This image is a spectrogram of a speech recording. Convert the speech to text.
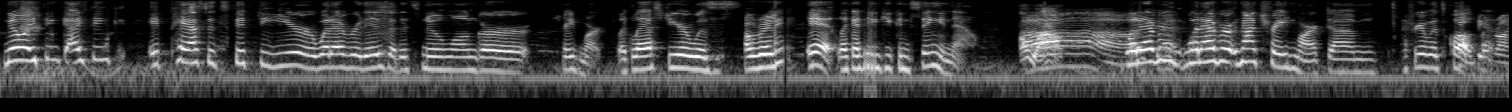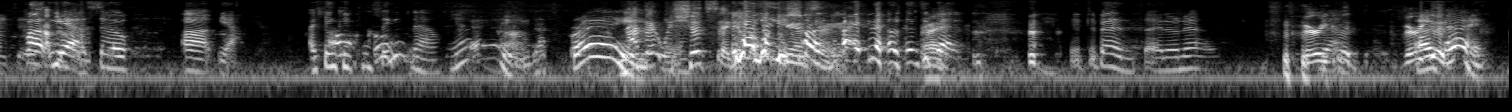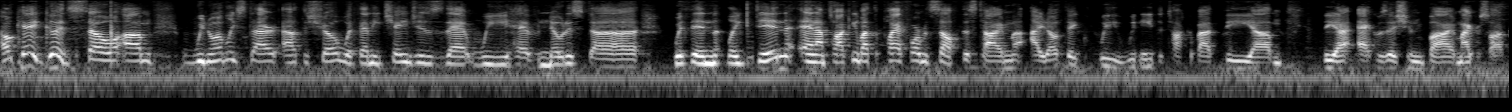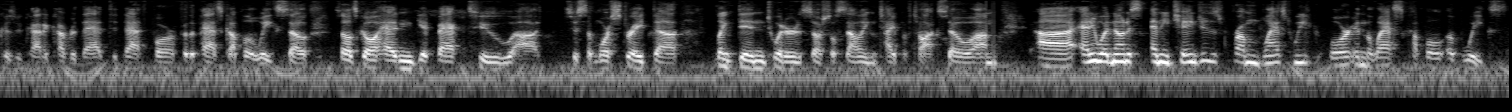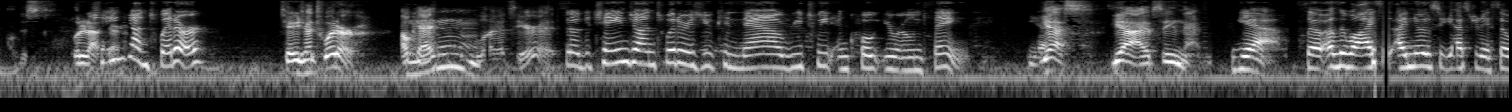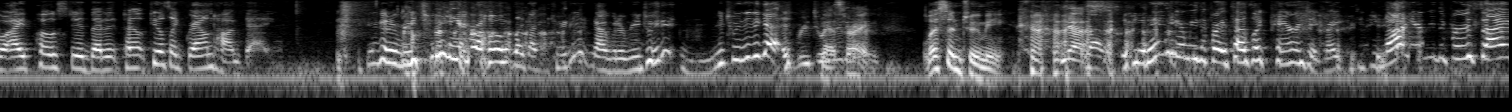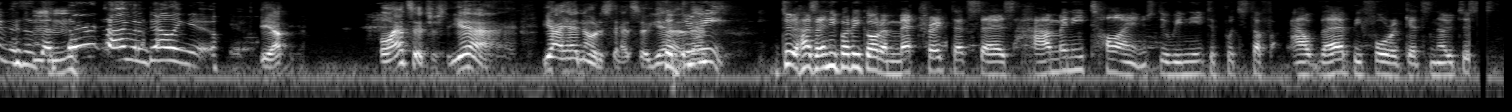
No, I think I think it passed its 50 year or whatever it is that it's no longer trademarked. Like last year was Oh really? It. Like I think you can sing it now. Oh wow. Ah, whatever okay. whatever not trademarked. Um I forget what it's called. Copyrighted. Co- yeah, so uh yeah. I think oh, you can cool. sing it now. Yeah, hey, that's great. Not that we should sing it. Yeah, that you should. Right? No, that depends. Right. it depends. I don't know. Very yeah. good. Very okay. good. Okay, good. So um, we normally start out the show with any changes that we have noticed uh, within LinkedIn, and I'm talking about the platform itself this time. I don't think we we need to talk about the um, the uh, acquisition by Microsoft because we've kind of covered that to death for for the past couple of weeks. So so let's go ahead and get back to uh, just a more straight uh, LinkedIn, Twitter, and social selling type of talk. So um, uh, anyone notice any changes from last week or in the last couple of weeks? I'll just put it out change there. on Twitter. Change on Twitter. Okay, mm-hmm. let's hear it. So the change on Twitter is you can now retweet and quote your own thing. Yes. yes. Yeah, I've seen that. Yeah. So, uh, well, I, I noticed it yesterday. So I posted that it feels like Groundhog Day. You're going to retweet your own, like I tweeted it, now I'm going to retweet it, retweet it again. Retweet That's it right. Listen to me. yes. Right. If you didn't hear me the first, it sounds like parenting, right? Did you not hear me the first time? This is mm-hmm. the third time I'm telling you. Yep. Well, that's interesting. Yeah. Yeah, I had noticed that. So, yeah. So do we do, has anybody got a metric that says how many times do we need to put stuff out there before it gets noticed?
